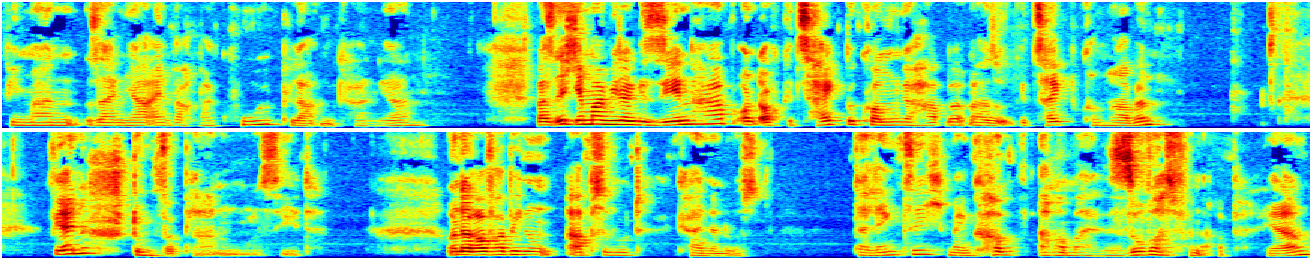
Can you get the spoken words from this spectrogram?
wie man sein Jahr einfach mal cool planen kann, ja. Was ich immer wieder gesehen habe und auch gezeigt bekommen habe, also gezeigt bekommen habe, wie eine stumpfe Planung aussieht. Und darauf habe ich nun absolut keine Lust. Da lenkt sich mein Kopf aber mal sowas von ab, ja.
